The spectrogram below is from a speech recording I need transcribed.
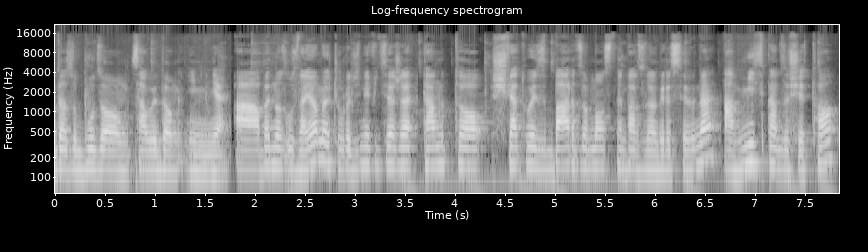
od razu budzą cały dom i mnie. A będąc u znajomych czy u rodziny widzę, że tamto światło jest bardzo mocne, bardzo agresywne, a mi sprawdza się to,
